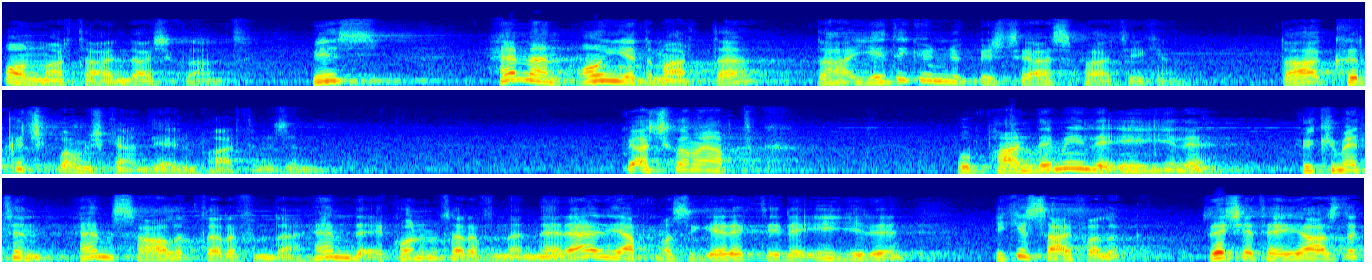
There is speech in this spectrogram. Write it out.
10 Mart tarihinde açıklandı. Biz hemen 17 Mart'ta daha 7 günlük bir siyasi partiyken, daha 40'ı çıkmamışken diyelim partimizin, bir açıklama yaptık. Bu pandemiyle ilgili hükümetin hem sağlık tarafında hem de ekonomi tarafında neler yapması gerektiğiyle ilgili iki sayfalık reçeteyi yazdık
